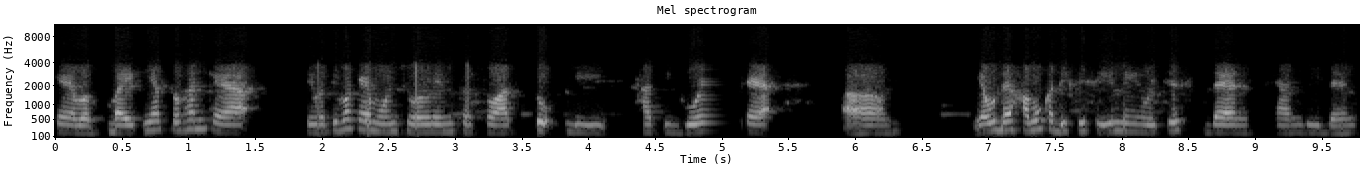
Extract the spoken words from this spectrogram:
kayak baiknya Tuhan kayak tiba-tiba kayak munculin sesuatu di hati gue kayak um, ya udah kamu ke divisi ini which is dance candy dance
